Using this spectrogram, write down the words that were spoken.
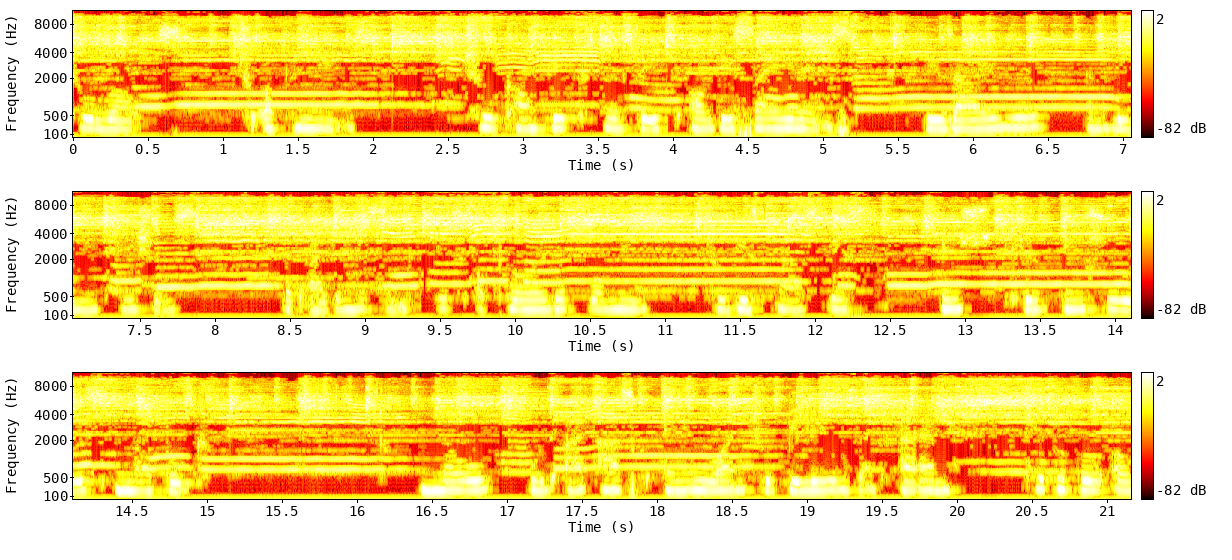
two roads, two opinions, two conflicting sets of desires, desires and limitations. But I don't think it's appropriate for me to discuss this his influence in my book. Nor would I ask anyone to believe that I am capable of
